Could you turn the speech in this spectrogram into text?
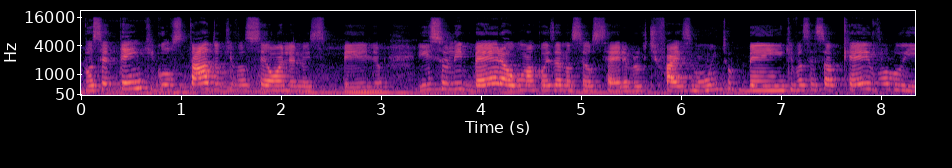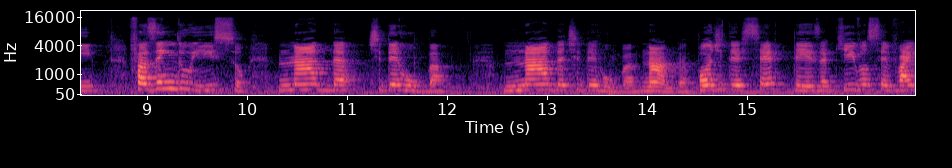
você tem que gostar do que você olha no espelho. Isso libera alguma coisa no seu cérebro que te faz muito bem, que você só quer evoluir. Fazendo isso, nada te derruba nada te derruba, nada. Pode ter certeza que você vai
